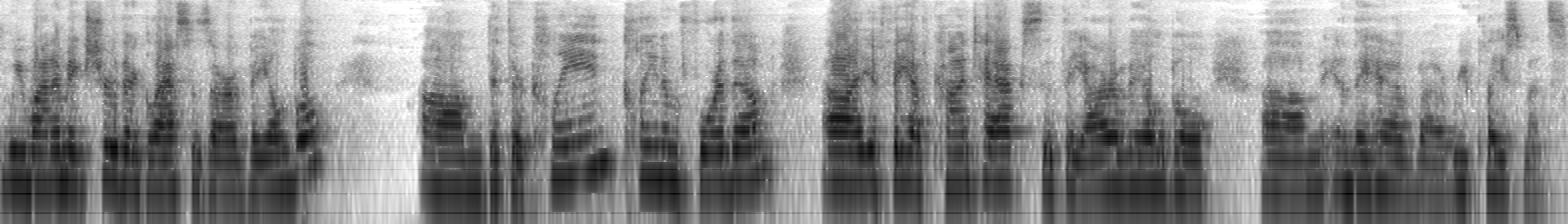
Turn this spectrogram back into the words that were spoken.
we want to make sure their glasses are available um, that they're clean, clean them for them. Uh, if they have contacts, that they are available um, and they have uh, replacements.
